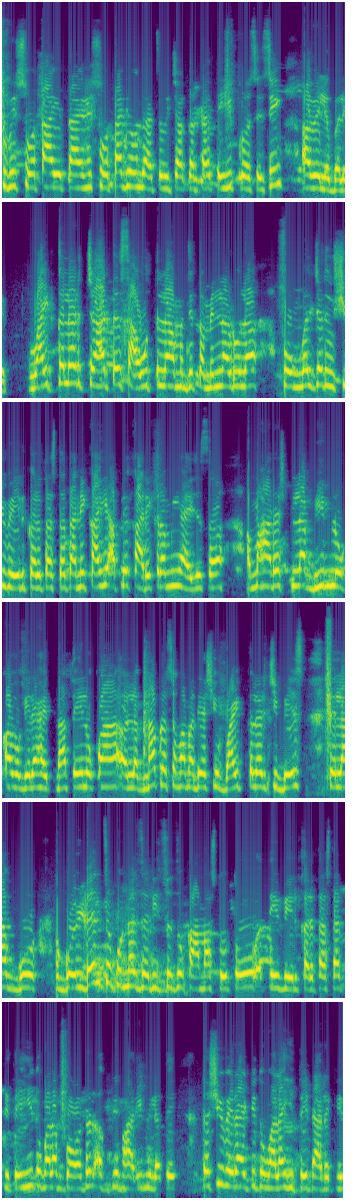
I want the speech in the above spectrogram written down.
तुम्ही स्वतः येताय आणि स्वतः घेऊन जायचा विचार करताय. तेही प्रोसेसिंग अवेलेबल आहे. व्हाईट कलर चार्ट साऊथला म्हणजे तमिळनाडूला पोंगलच्या दिवशी वेअर करत असतात. आणि काही आपले कार्यक्रमही आहे जसं महाराष्ट्राला भीम लोक वगैरे आहेत ना ते लोक लग्ना प्रसंगामध्ये अशी व्हाईट कलरची बेस त्याला गो गोल्डनचं पूर्ण जरीचं जो काम असतो तो ते वेअर करत असतात. तिथेही तुम्हाला बॉर्डर अगदी भारी मिळते. तशी व्हेरायटी तुम्हाला इथे डायरेक्टली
